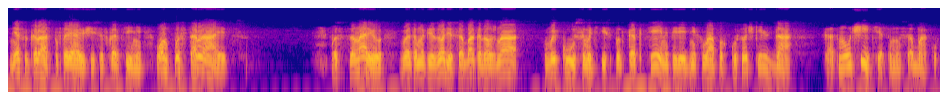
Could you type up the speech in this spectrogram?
несколько раз повторяющейся в картине. Он постарается. По сценарию в этом эпизоде собака должна выкусывать из-под когтей на передних лапах кусочки льда. Как научить этому собаку?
